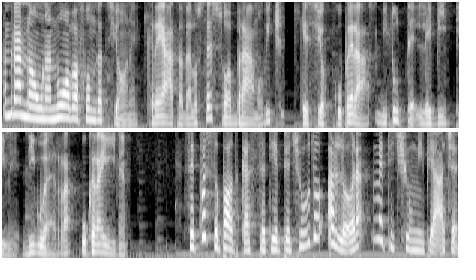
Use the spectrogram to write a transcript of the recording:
andranno a una nuova fondazione creata dallo stesso Abramovic che si occuperà di tutte le vittime di guerra ucraine. Se questo podcast ti è piaciuto, allora mettici un mi piace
